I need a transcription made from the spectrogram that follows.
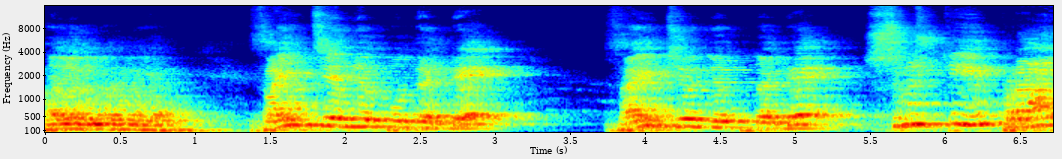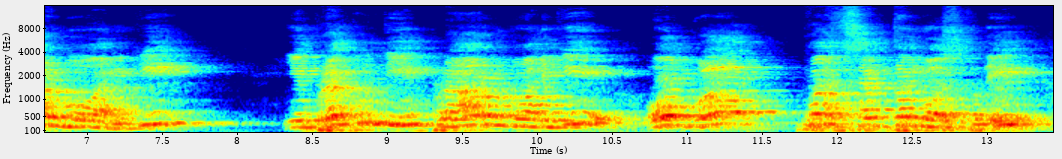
హల్లెలూయా. సైన్స్ ఏం చెప్పుతుందంటే సైన్స్ ఏం సృష్టి ప్రారంభానికి ఈ ప్రకృతి ప్రారంభానికి ఓ గొప్ప శబ్దం వస్తుంది.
